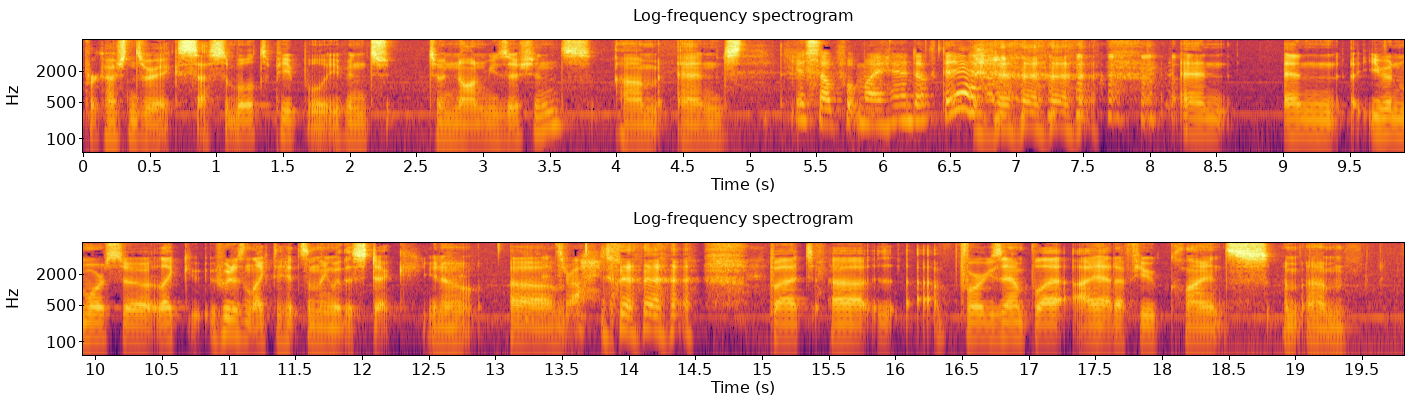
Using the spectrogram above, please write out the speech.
percussion is very accessible to people, even to, to non musicians. Um, and yes, I'll put my hand up there. and and even more so, like who doesn't like to hit something with a stick, you know? Um, That's right. but uh, for example, I, I, had a few clients, um, um,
